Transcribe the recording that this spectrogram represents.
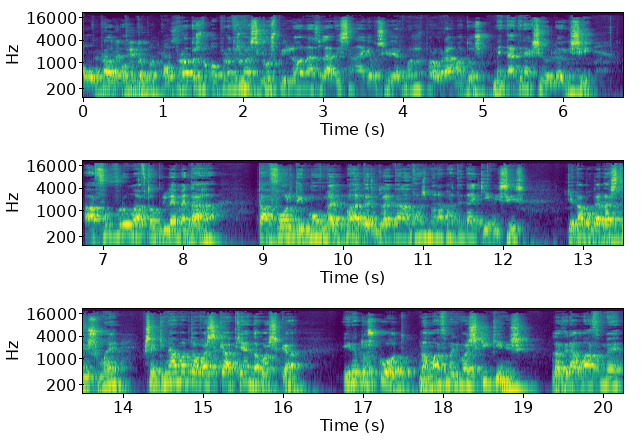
Ο, πρω, ο, ο, πρώτος, ο πρώτος βασικός πυλώνας, δηλαδή σε ένα, για το σχεδιασμό ενός προγράμματος, μετά την αξιολόγηση, αφού βρούμε αυτό που λέμε τα, τα faulty movement pattern, δηλαδή τα λανθασμένα πατέντα κίνησης και τα αποκαταστήσουμε, ξεκινάμε από τα βασικά. Ποια είναι τα βασικά; Είναι το squat, να μάθουμε τη βασική κίνηση. Δηλαδή να μάθουμε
